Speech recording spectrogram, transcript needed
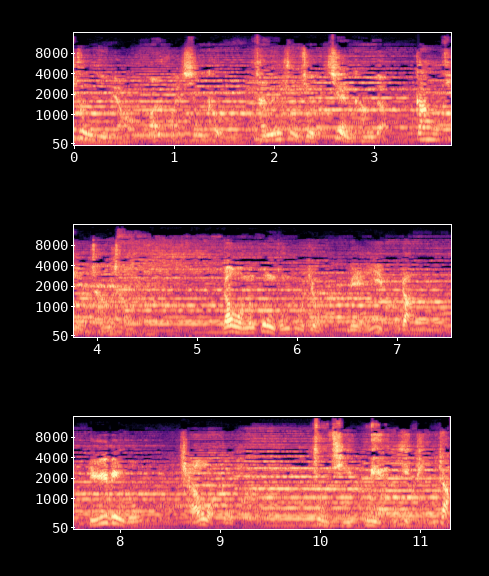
种疫苗，环环相扣，才能铸就健康的。钢铁长城，让我们共同铸就免疫屏障，抵御病毒，强我中华，筑起免疫屏障，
